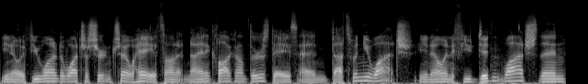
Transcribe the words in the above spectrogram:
you know if you wanted to watch a certain show, hey, it's on at nine o'clock on Thursdays, and that's when you watch. You know, and if you didn't watch, then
